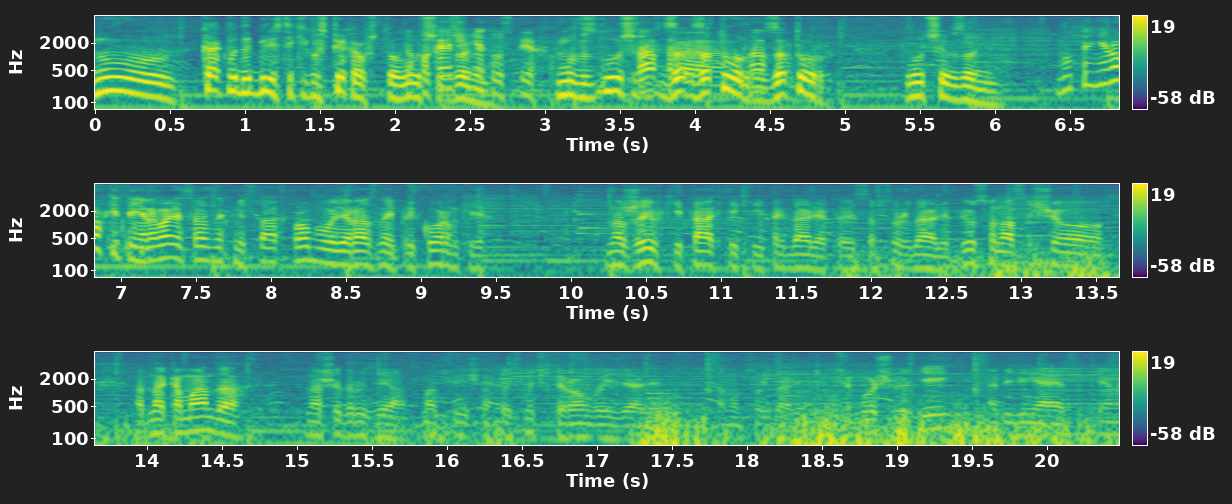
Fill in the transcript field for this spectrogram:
Ну, как вы добились таких успехов, что Да лучше пока в еще зоне? нет успехов. Ну, лучше, Завтра- за, за тур, завтра за тур. Лучшие в зоне. Ну, тренировки тренировались в разных местах, пробовали разные прикормки, наживки, тактики и так далее, то есть обсуждали. Плюс у нас еще одна команда, наши друзья, Матвишна, то есть мы четвером выезжали, там обсуждали. Чем больше людей объединяется, тем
